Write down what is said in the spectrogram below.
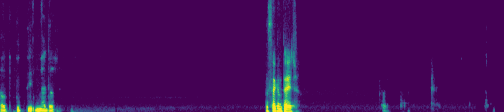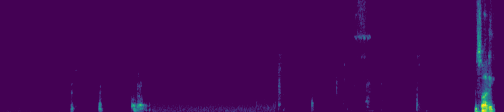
how to put it another? The second page. Sorry.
